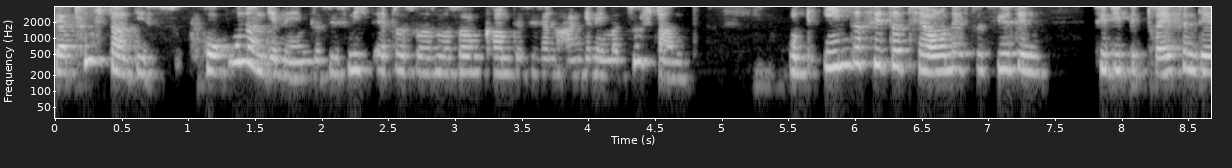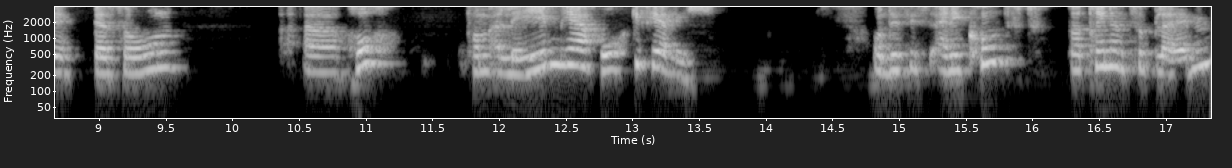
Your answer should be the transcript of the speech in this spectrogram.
der Zustand ist hoch unangenehm. Das ist nicht etwas, was man sagen kann, das ist ein angenehmer Zustand. Und in der Situation ist das für, den, für die betreffende Person äh, hoch, vom Erleben her hochgefährlich. Und es ist eine Kunst, da drinnen zu bleiben.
